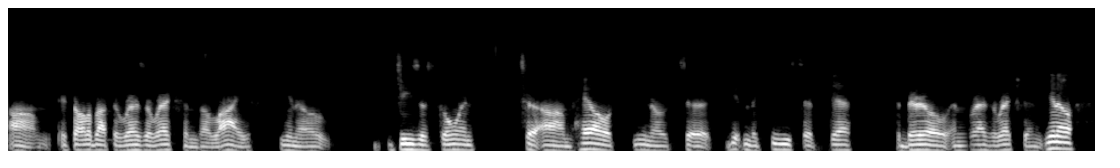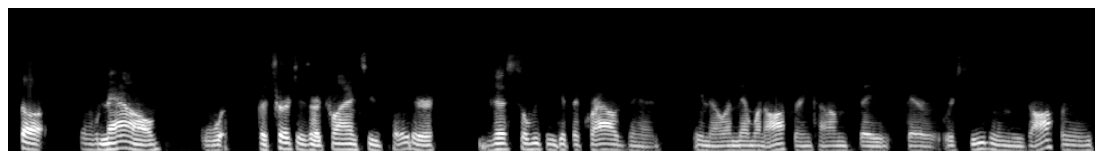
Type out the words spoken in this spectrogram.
um, it's all about the resurrection, the life, you know, Jesus going to, um, hell, you know, to getting the keys to death, the burial and resurrection, you know, so now w- the churches are trying to cater just so we can get the crowds in, you know, and then when offering comes, they, they're receiving these offerings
